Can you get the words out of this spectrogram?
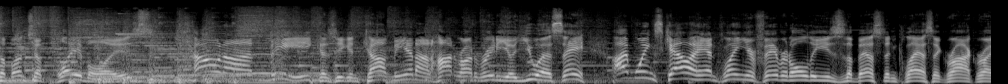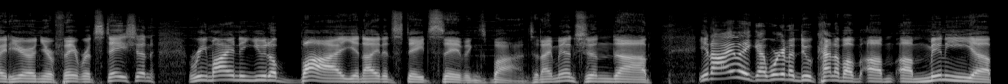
a bunch of playboys. Count on me, because you can count me in on Hot Rod Radio USA. I'm Wings Callahan playing your favorite oldies, the best in classic rock, right here on your favorite station, reminding you to buy United States savings bonds. And I mentioned. Uh, you know, I think uh, we're going to do kind of a, a, a mini uh,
